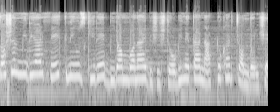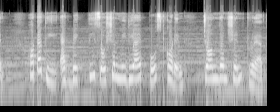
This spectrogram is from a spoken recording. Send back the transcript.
সোশ্যাল মিডিয়ার ফেক নিউজ ঘিরে বিড়ম্বনায় বিশিষ্ট অভিনেতা নাট্যকার চন্দন সেন। হঠাৎই এক ব্যক্তি সোশ্যাল মিডিয়ায় পোস্ট করেন, চন্দন সেন প্রয়াত।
